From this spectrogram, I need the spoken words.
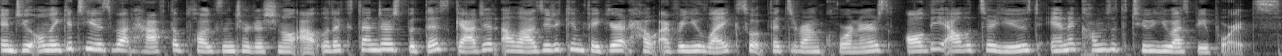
And you only get to use about half the plugs in traditional outlet extenders, but this gadget allows you to configure it however you like so it fits around corners, all the outlets are used, and it comes with two USB ports.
